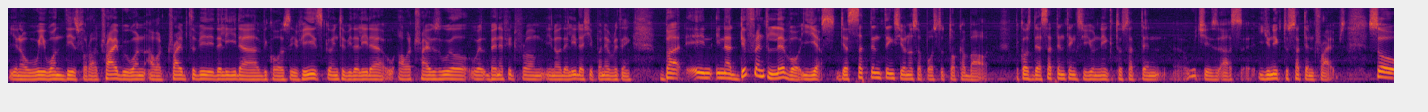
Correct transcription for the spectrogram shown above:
you know, we want this for our tribe. We want our tribe to be the leader because if he is going to be the leader, our tribes will will benefit from you know the leadership and everything. But in in a different level, yes, there's certain things you're not supposed to talk about because there are certain things unique to certain, uh, which is uh, unique to certain tribes. So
